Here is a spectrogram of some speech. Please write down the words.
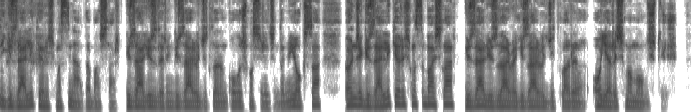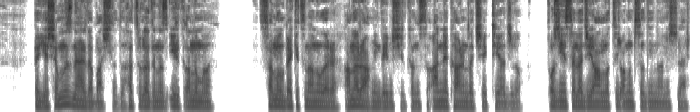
Bir güzellik yarışması nerede başlar? Güzel yüzlerin, güzel vücutların oluşma sürecinde mi? Yoksa önce güzellik yarışması başlar, güzel yüzler ve güzel vücutları o yarışma mı oluşturur? Ve yaşamınız nerede başladı? Hatırladığınız ilk anımı, Samuel Beckett'in anıları, ana rahmindeymiş ilk anısı, anne karnında çektiği acı. O zihinsel acıyı anlatır, anımsadığını anı sürer.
